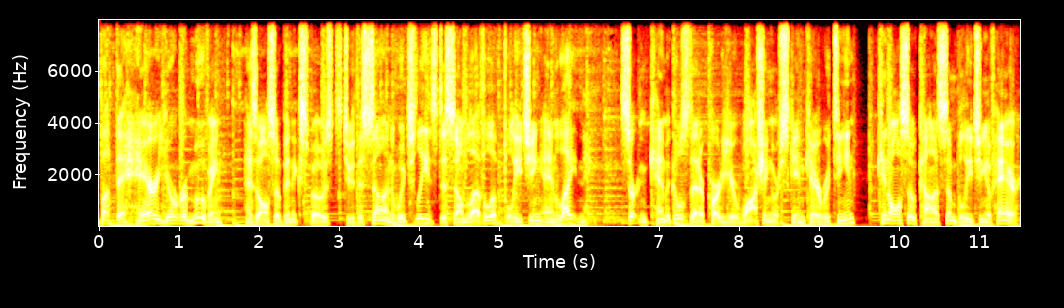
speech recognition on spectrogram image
But the hair you're removing has also been exposed to the sun, which leads to some level of bleaching and lightening. Certain chemicals that are part of your washing or skincare routine can also cause some bleaching of hair.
